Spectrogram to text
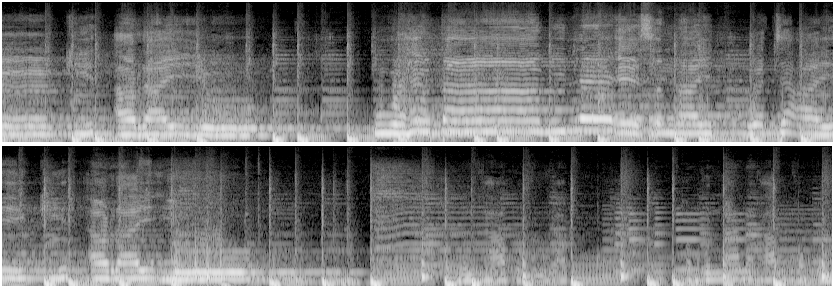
อคิดอะไรอยู่แววตา สนายหัวใจคิดอะไรอยู่ขอบคุณครับขอบคุณครับ ขอบคุณมากนะนะครับ ขอบคุณ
